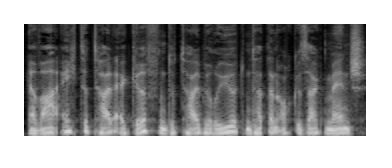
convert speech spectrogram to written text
er war echt total ergriffen, total berührt und hat dann auch gesagt, Mensch,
